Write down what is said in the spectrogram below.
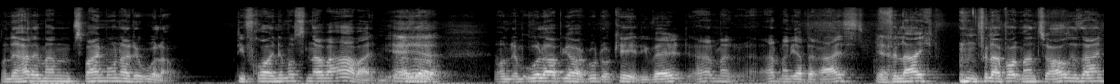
und da hatte man zwei Monate Urlaub. Die Freunde mussten aber arbeiten. Ja, also, ja. Und im Urlaub, ja gut, okay, die Welt hat man, hat man ja bereist. Ja. Vielleicht, vielleicht wollte man zu Hause sein.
